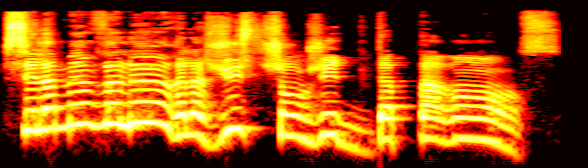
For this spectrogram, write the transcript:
c'est la même valeur, elle a juste changé d'apparence.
